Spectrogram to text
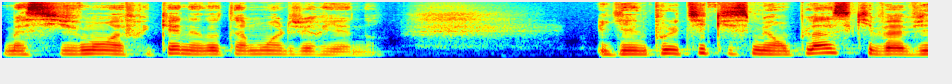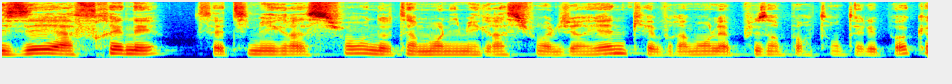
massivement africaine et notamment algérienne. Il y a une politique qui se met en place qui va viser à freiner cette immigration, notamment l'immigration algérienne, qui est vraiment la plus importante à l'époque.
